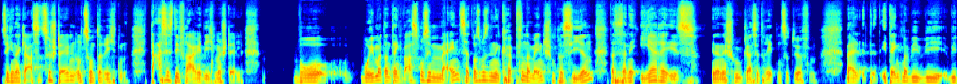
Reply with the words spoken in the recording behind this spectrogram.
sich in der Klasse zu stellen und zu unterrichten? Das ist die Frage, die ich mir stelle. Wo, wo immer dann denkt, was muss im Mindset, was muss in den Köpfen der Menschen passieren, dass es eine Ehre ist, in eine Schulklasse treten zu dürfen. Weil ich denke mal, wie, wie, wie,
